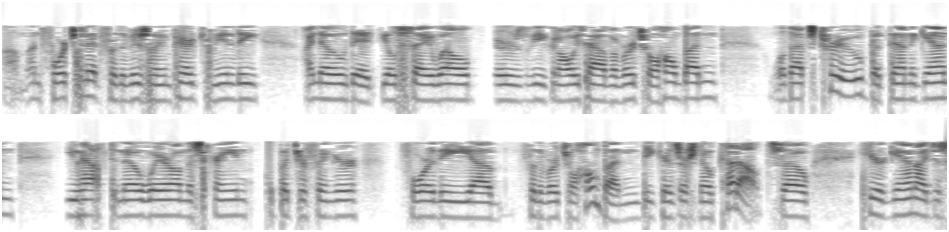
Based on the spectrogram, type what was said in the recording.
um, unfortunate for the visually impaired community. I know that you'll say, well, there's you can always have a virtual home button. Well, that's true, but then again, you have to know where on the screen to put your finger for the uh, for the virtual home button because there's no cutout. So here again, I just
